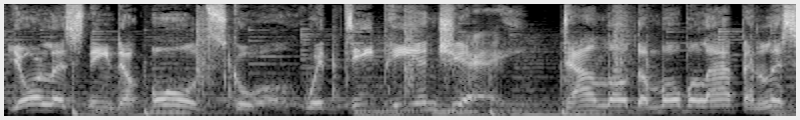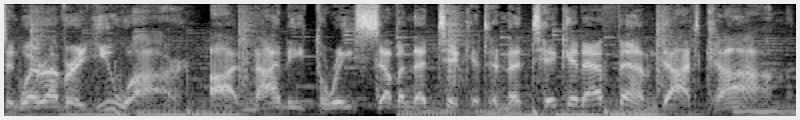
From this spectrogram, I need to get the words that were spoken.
You're listening to Old School with DP and Jay. Download the mobile app and listen wherever you are on 937 The Ticket and theticketfm.com.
